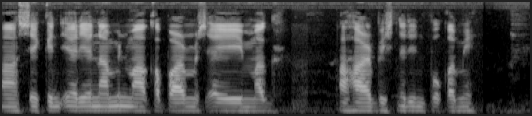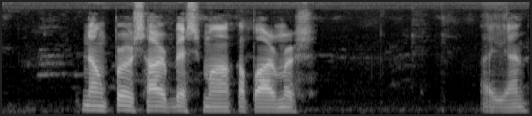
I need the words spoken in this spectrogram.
ah, second area namin mga ka-farmers ay mag-harvest na din po kami ng first harvest mga ka-farmers. Ayan.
